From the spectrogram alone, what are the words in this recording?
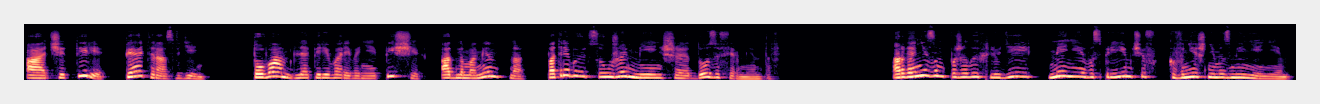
а четыре-пять раз в день, то вам для переваривания пищи одномоментно потребуется уже меньшая доза ферментов. Организм пожилых людей менее восприимчив к внешним изменениям,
